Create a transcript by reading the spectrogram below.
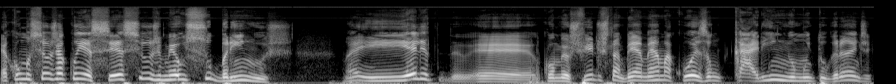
é como se eu já conhecesse os meus sobrinhos. Né? E ele, é, com meus filhos também, a mesma coisa, um carinho muito grande.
